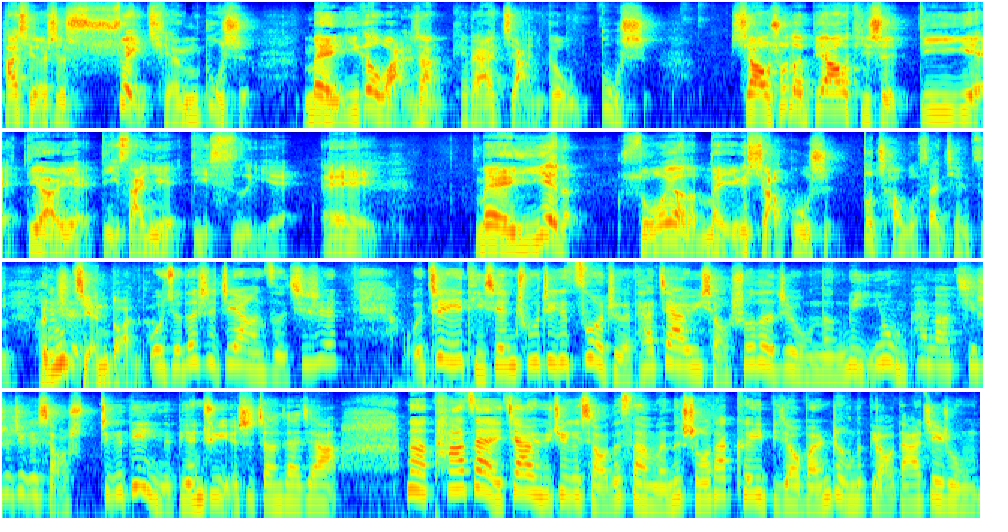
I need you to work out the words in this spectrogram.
他写的是睡前故事，每一个晚上给大家讲一个故事。小说的标题是第一页、第二页、第三页、第四页，哎，每一页的所有的每一个小故事不超过三千字，很简短的。我觉得是这样子。其实我这也体现出这个作者他驾驭小说的这种能力，因为我们看到其实这个小这个电影的编剧也是张嘉佳，那他在驾驭这个小的散文的时候，他可以比较完整的表达这种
